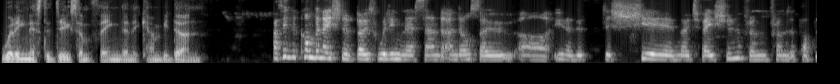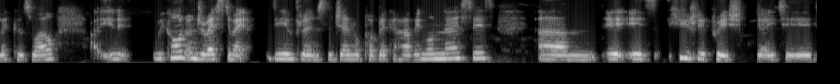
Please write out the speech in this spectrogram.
willingness to do something, then it can be done. I think a combination of both willingness and and also uh, you know the, the, sheer motivation from from the public as well. You know, we can't underestimate the influence the general public are having on nurses. Um, it is hugely appreciated.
